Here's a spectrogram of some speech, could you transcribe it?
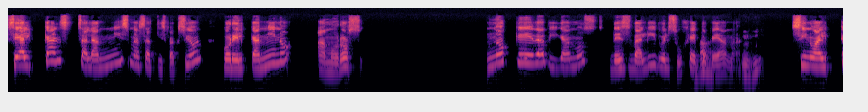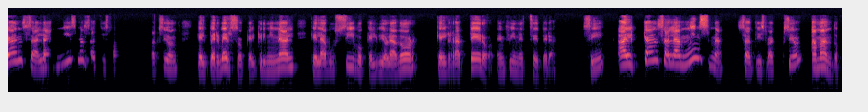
Se alcanza la misma satisfacción por el camino amoroso. No queda, digamos, desvalido el sujeto ah, que ama, uh -huh. sino alcanza la misma satisfacción que el perverso, que el criminal, que el abusivo, que el violador, que el ratero, en fin, etcétera. ¿Sí? Alcanza la misma satisfacción amando.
